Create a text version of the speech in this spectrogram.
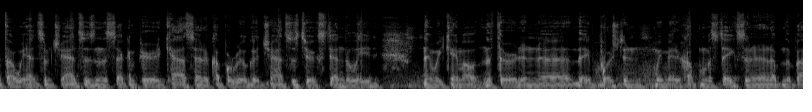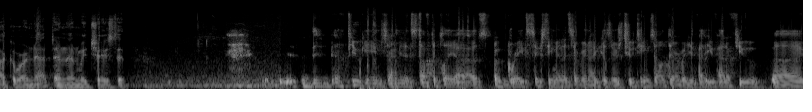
I thought we had some chances in the second period. Cass had a couple real good chances to extend the lead. Then we came out in the third and uh, they pushed and we made a couple mistakes and it ended up in the back of our net and then we chased it. A few games. I mean, it's tough to play a, a great 60 minutes every night because there's two teams out there. But you've had you've had a few uh,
